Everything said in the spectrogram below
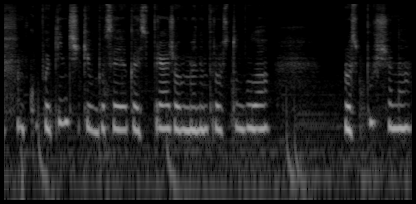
купа кінчиків, бо це якась пряжа в мене просто була розпущена.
